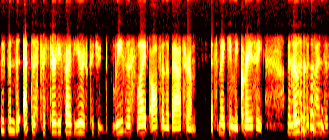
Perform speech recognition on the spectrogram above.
"We've been at this for 35 years. Could you leave this light off in the bathroom? It's making me crazy." I mean, those are the kinds of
